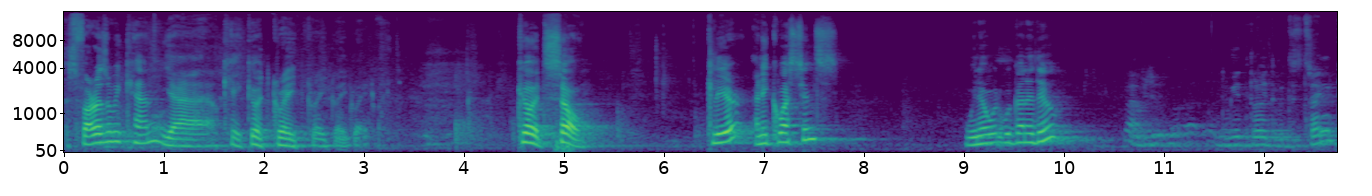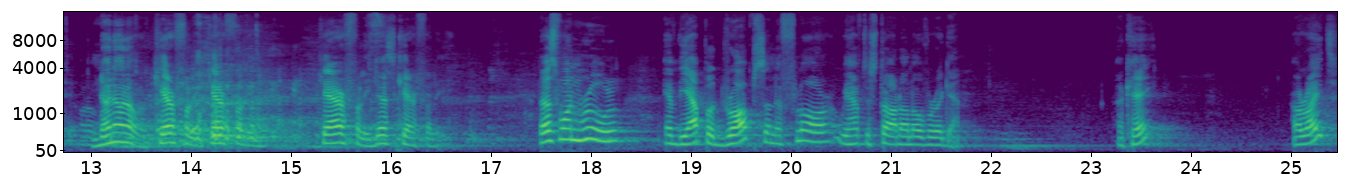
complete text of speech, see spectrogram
As far as we can. Yeah, okay, good, great, great, great, great, great. Good, so, clear? Any questions? We know what we're going to do? Do we throw it with strength or No, no, no. Carefully, carefully, carefully, just carefully. There's one rule. If the apple drops on the floor, we have to start all over again. Okay? All right?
